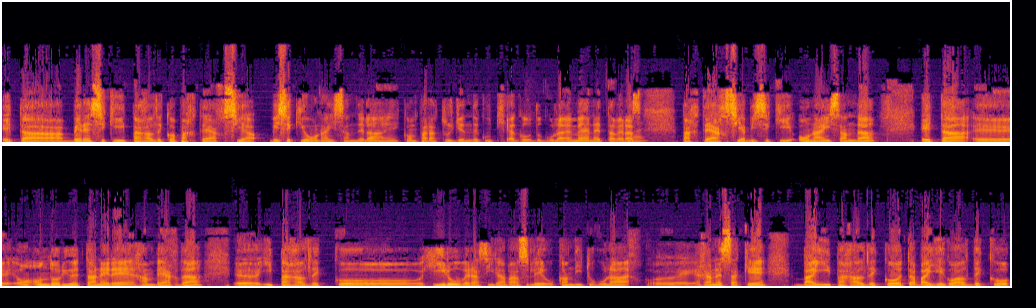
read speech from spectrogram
eta bereziki iparaldeko parte hartzia biziki ona izan dela, eh? konparatu jende gutiago dugula hemen, eta beraz bai. parte hartzia biziki ona izan da, eta eh, ondorioetan ere, jan behar da, eh, iparaldeko hiru beraz irabazle ukanditugula, eh, erran ezake, bai iparaldeko eta bai egoaldeko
